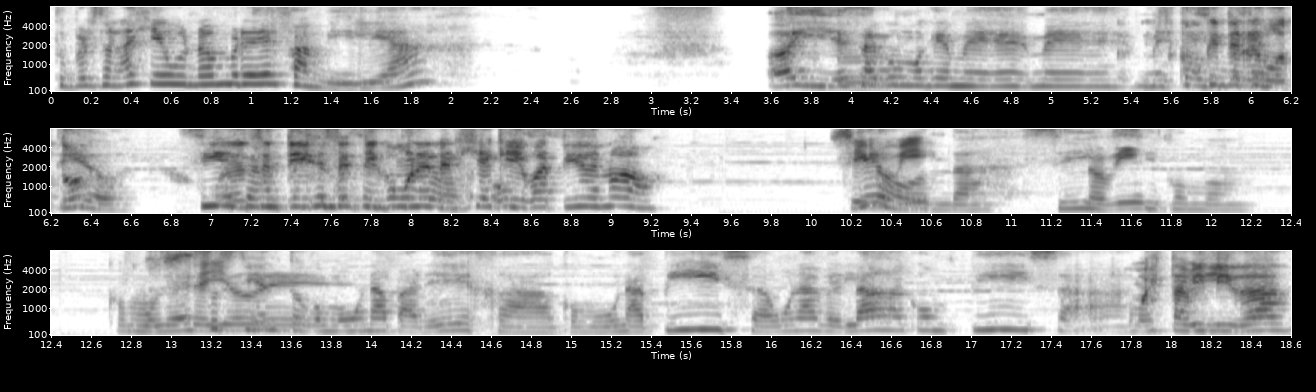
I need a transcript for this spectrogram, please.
¿Tu personaje es un hombre de familia? Ay, esa como que me... me, me Es como que te rebotó. sentido. Sí, sentí, sentí como una energía que Uf, llegó a ti de nuevo. Sí, ¿Qué lo vi. onda? Sí, Lo vi. sí, como... Como Como un eso sello siento, de- como una pareja, como una pizza, una velada con pizza. Como estabilidad.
